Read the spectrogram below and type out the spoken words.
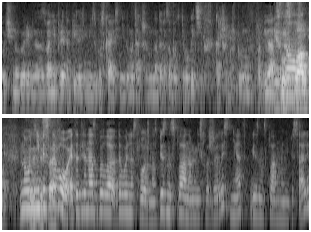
очень много времени на название, при этом перед этим не запускаясь. Они думают, так же, надо разработать логотип, как же мы же будем пробиваться. Бизнес-план. Но не без того, это для нас было довольно сложно. С бизнес-планом не сложилось, нет, бизнес-план мы не писали.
